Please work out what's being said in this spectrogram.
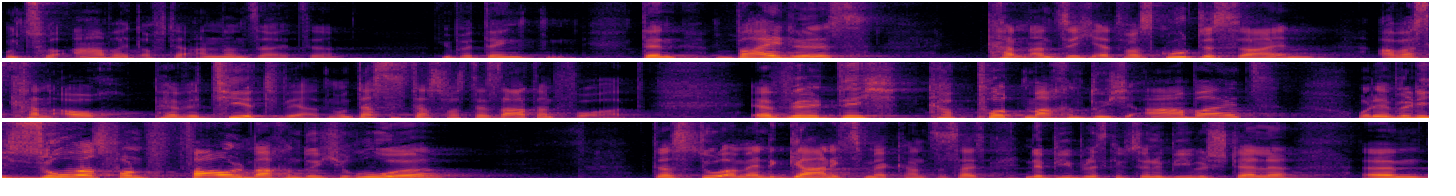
und zur Arbeit auf der anderen Seite überdenken. Denn beides kann an sich etwas Gutes sein, aber es kann auch pervertiert werden. Und das ist das, was der Satan vorhat. Er will dich kaputt machen durch Arbeit und er will dich sowas von faul machen durch Ruhe, dass du am Ende gar nichts mehr kannst. Das heißt, in der Bibel, es gibt so eine Bibelstelle, ähm,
